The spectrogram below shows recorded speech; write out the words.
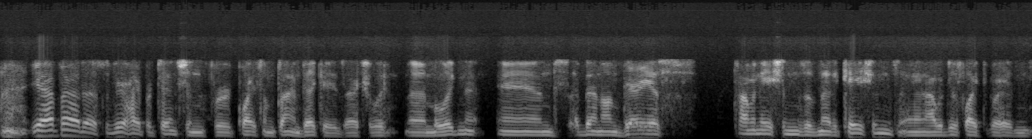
Yeah, I've had a severe hypertension for quite some time, decades actually, uh, malignant, and I've been on various combinations of medications, and I would just like to go ahead and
